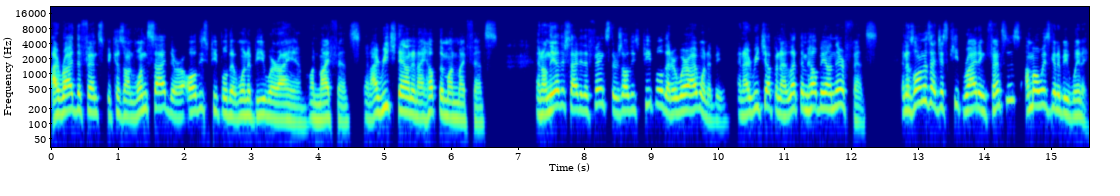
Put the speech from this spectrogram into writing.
I ride the fence because on one side, there are all these people that want to be where I am on my fence, and I reach down and I help them on my fence. And on the other side of the fence, there's all these people that are where I want to be, and I reach up and I let them help me on their fence. And as long as I just keep riding fences, I'm always going to be winning.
